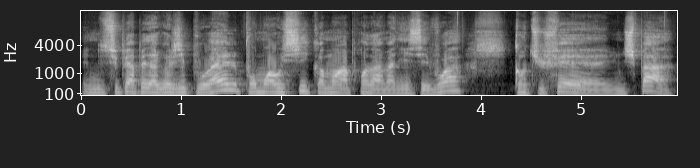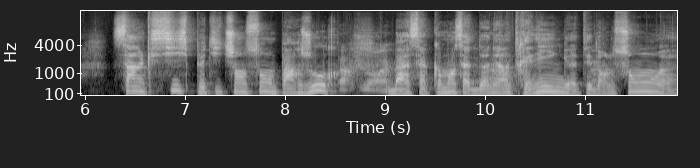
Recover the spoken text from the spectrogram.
une super pédagogie pour elle. Pour moi aussi, comment apprendre à manier ses voix. Quand tu fais, une, je sais pas, cinq, six petites chansons par jour, Par jour, ouais. bah ça commence à te donner un training. T'es dans le son, euh,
